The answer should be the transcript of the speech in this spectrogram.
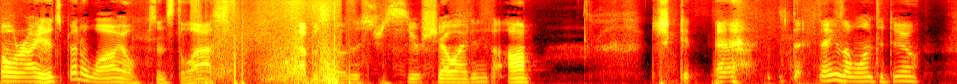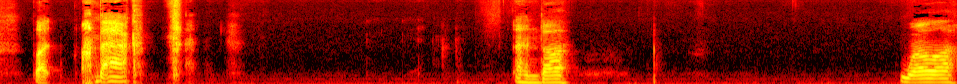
Alright, it's been a while since the last episode of this show I did. Um, just get uh, th- things I want to do, but I'm back. and, uh, well, uh,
